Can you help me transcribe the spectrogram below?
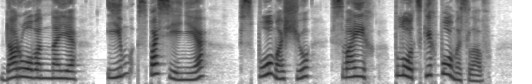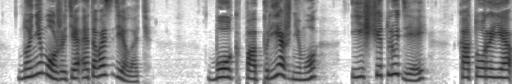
дарованное им спасение с помощью своих плотских помыслов, но не можете этого сделать. Бог по-прежнему ищет людей, которые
